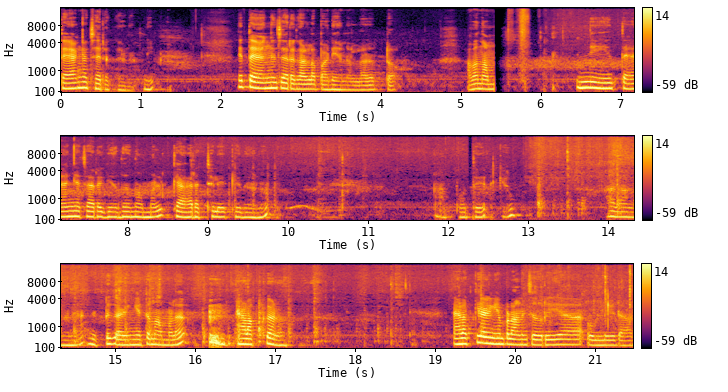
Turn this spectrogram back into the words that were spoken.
തേങ്ങ ചിരകാണ്. ഇനി ഈ തേങ്ങ ചിരകാനുള്ള പണിയാണുള്ളത് കേട്ടോ. അപ്പം നമ്മ ഇനി ഈ തേങ്ങ ചിരകിയത് നമ്മൾ ക്യാരറ്റിലേക്ക് ഇതാണ് അപ്പോഴത്തേക്കും അതങ്ങനെ ഇട്ട് കഴിഞ്ഞിട്ട് നമ്മൾ ഇളക്കുകയാണ് ഇളക്കി കഴിഞ്ഞപ്പോഴാണ് ചെറിയ ഉള്ളി ഇടാൻ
